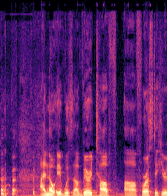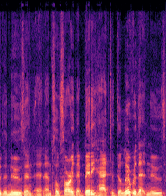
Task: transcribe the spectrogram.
I know it was uh, very tough uh, for us to hear the news, and, and, I'm so sorry that Betty had to deliver that news.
